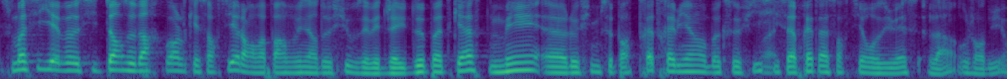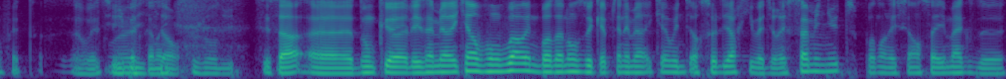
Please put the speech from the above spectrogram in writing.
Ce mois-ci, il y avait aussi Thor The Dark World qui est sorti. Alors, on va pas revenir dessus. Vous avez déjà eu deux podcasts, mais euh, le film se porte très très bien au box-office. Ouais. Il s'apprête à sortir aux US là, aujourd'hui, en fait. Euh, ouais, si j'ai Ouais, pas conneries. sort aujourd'hui. C'est ça. Euh, donc euh, les Américains vont voir une bande-annonce de Captain America Winter Soldier qui va durer 5 minutes pendant les séances IMAX de,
